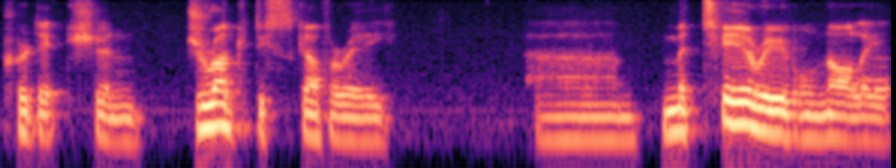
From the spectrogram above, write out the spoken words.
prediction, drug discovery, um, material knowledge,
